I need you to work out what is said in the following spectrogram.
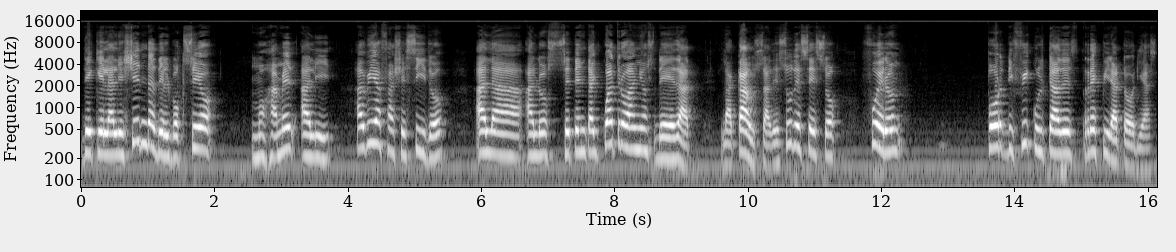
de que la leyenda del boxeo Mohamed Ali había fallecido a, la, a los 74 años de edad. La causa de su deceso fueron por dificultades respiratorias.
